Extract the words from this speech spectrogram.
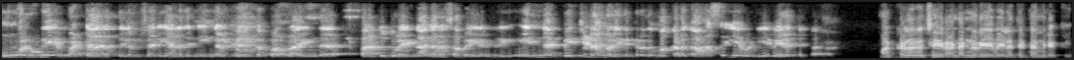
உங்களுடைய வட்டாரத்திலும் சரி அல்லது நீங்கள் கேட்கப்படுற இந்த பத்துத்துறை நகர சபையிலும் சரி என்ன வெற்றிடங்கள் இருக்கிறது? மக்களுக்காக செய்ய வேண்டிய வேலை திட்டங்கள் மக்களுக்கு செய்யறாண்ட நிறைய வேலை திட்டம் இருக்கு.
